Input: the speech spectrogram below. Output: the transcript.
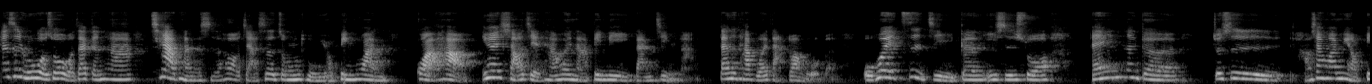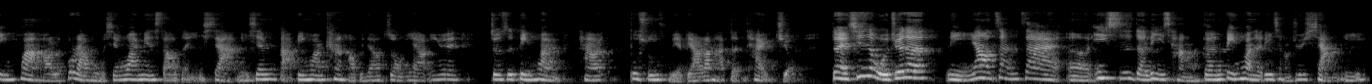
但是如果说我在跟他洽谈的时候，假设中途有病患挂号，因为小姐她会拿病历单进来，但是她不会打断我们，我会自己跟医师说，哎，那个就是好像外面有病患好了，不然我先外面稍等一下，你先把病患看好比较重要，因为就是病患他不舒服，也不要让他等太久。对，其实我觉得你要站在呃医师的立场跟病患的立场去想，你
